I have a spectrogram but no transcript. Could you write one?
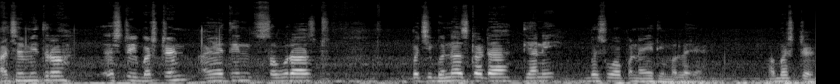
આ છે મિત્રો એસટી બસ સ્ટેન્ડ. અહીંયાથી સૌરાષ્ટ્ર, પછી બનાસકાંઠા ત્યાંની બસો આપણને અહીંથી મળે છે. આ બસ સ્ટેન્ડ.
